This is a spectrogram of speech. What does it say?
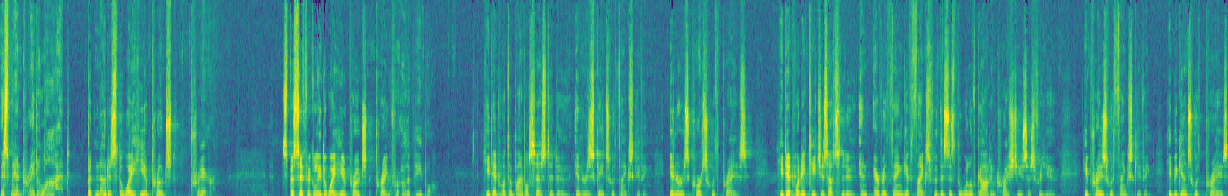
This man prayed a lot, but notice the way he approached prayer, specifically the way he approached praying for other people. He did what the Bible says to do enter his gates with thanksgiving, enter his courts with praise. He did what he teaches us to do. In everything, give thanks, for this is the will of God in Christ Jesus for you. He prays with thanksgiving. He begins with praise,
